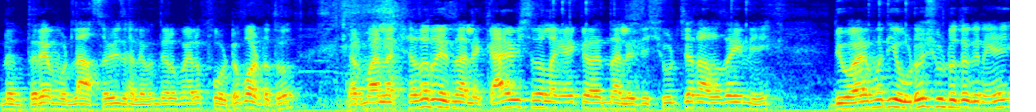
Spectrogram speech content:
नंतर आहे म्हटलं असं झालं म्हणून त्याला पहिला फोटो पाठवतो. कारण मला लक्षात राहील झाले काय विषयाला काय कळत झाले ते शूटच्या नावाचाही नाही. दिवाळीमध्ये एवढं शूट होतं की नाही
